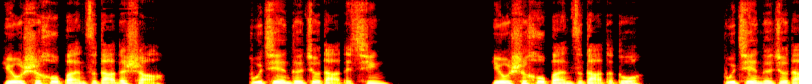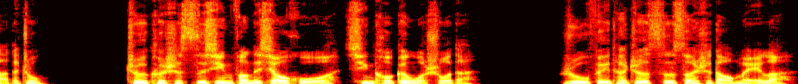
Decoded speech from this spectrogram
有时候板子打的少，不见得就打得轻；有时候板子打的多，不见得就打得重。这可是私刑房的小虎亲口跟我说的。”如非他这次算是倒霉了，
